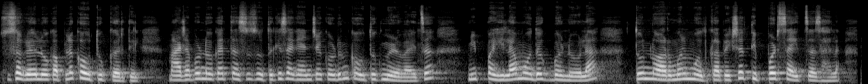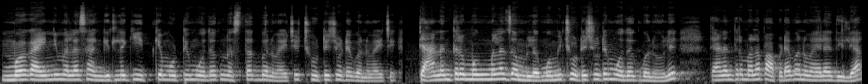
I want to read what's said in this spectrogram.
सो सगळे लोक आपलं कौतुक करतील. माझ्या पण डोक्यात तसंच होतं की सगळ्यांच्याकडून कौतुक मिळवायचं. मी पहिला मोदक बनवला तो नॉर्मल मोदकापेक्षा तिप्पट साईजचा झाला. मग आईनी मला सांगितलं की इतके मोठे मोदक नसतात बनवायचे छोटे छोटे बनवायचे. त्यानंतर मग मला जमलं मग मी छोटे छोटे मोदक बनवले. त्यानंतर मला पापड्या बनवायला दिल्या.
